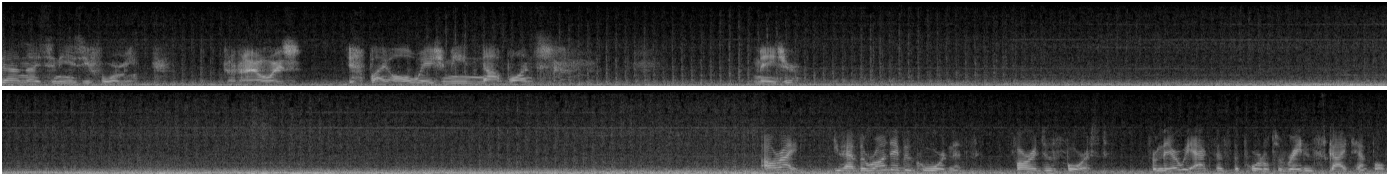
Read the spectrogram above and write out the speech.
Down nice and easy for me. Don't I always? If by always you mean not once. Major? All right, you have the rendezvous coordinates. Far into the forest. From there, we access the portal to Raiden's Sky Temple.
